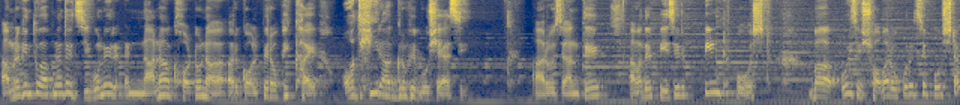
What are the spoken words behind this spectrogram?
আমরা কিন্তু আপনাদের জীবনের নানা ঘটনা আর গল্পের অপেক্ষায় অধীর আগ্রহে বসে আছি। আরও জানতে আমাদের পেজের পিন্ট পোস্ট বা ওই যে সবার ওপরের যে পোস্টটা,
